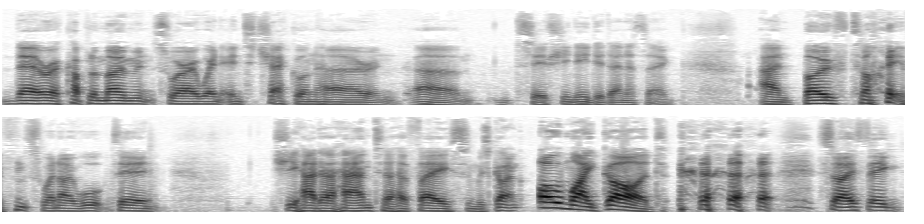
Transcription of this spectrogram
There were a couple of moments where I went in to check on her and um, see if she needed anything. And both times when I walked in, she had her hand to her face and was going, "Oh my god!" so I think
